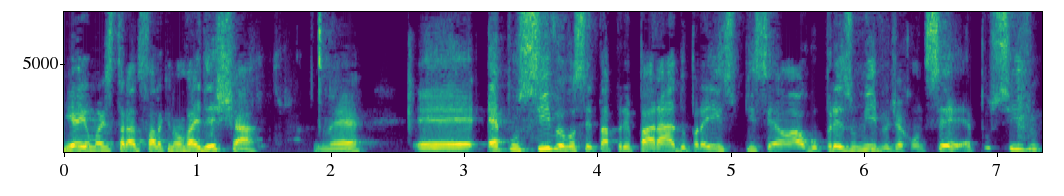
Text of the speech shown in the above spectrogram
e aí o magistrado fala que não vai deixar. Né? É, é possível você estar preparado para isso? Isso é algo presumível de acontecer? É possível.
